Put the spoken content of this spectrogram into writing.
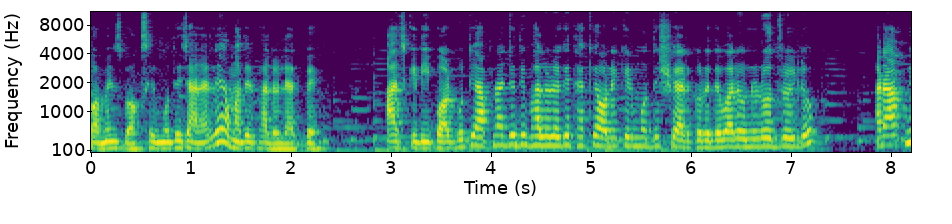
কমেন্টস বক্সের মধ্যে জানালে আমাদের ভালো লাগবে। আজকের এই পর্বটি আপনার যদি ভালো লেগে থাকে, অনেকের মধ্যে শেয়ার করে দেওয়ার অনুরোধ রইল। আর আপনি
